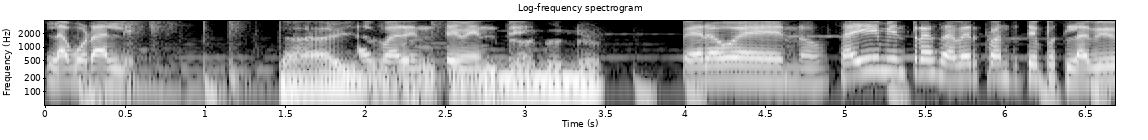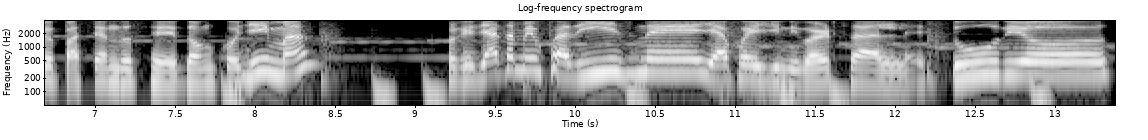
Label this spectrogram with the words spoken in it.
laborales. Ay, Aparentemente. No, no, no. Pero bueno, pues ahí mientras a ver cuánto tiempo se la vive paseándose Don Kojima. Porque ya también fue a Disney, ya fue a Universal Studios.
